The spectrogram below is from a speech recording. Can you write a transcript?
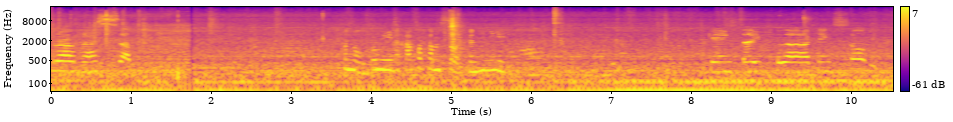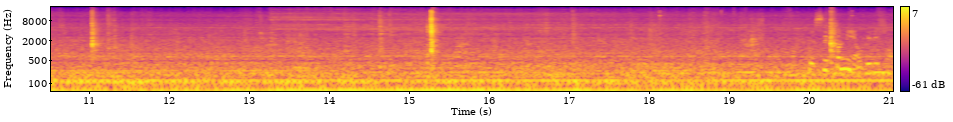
ปลาร้าสับขนมก็มีนะคะเขาทำสดกันที่นี่ แกงไตปลาแกงส้มเดี๋ยวซื้อข้าวเหนียวไปดีกว่า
